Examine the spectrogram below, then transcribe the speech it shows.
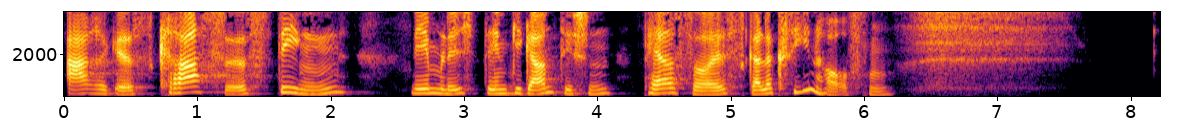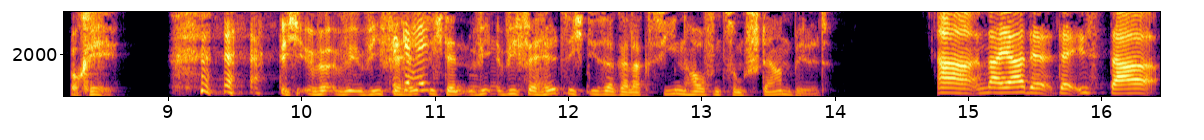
arges, krasses Ding, nämlich den gigantischen Perseus Galaxienhaufen. Okay. Ich, wie, wie verhält sich denn, wie, wie verhält sich dieser Galaxienhaufen zum Sternbild? Ah, naja, der, der ist da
